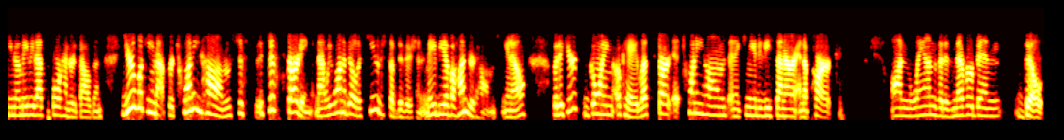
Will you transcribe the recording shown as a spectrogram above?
You know, maybe that's 400,000. You're looking at for 20 homes, just it's just starting. Now we want to build a huge subdivision, maybe of 100 homes, you know. But if you're going, okay, let's start at 20 homes and a community center and a park on land that has never been built,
